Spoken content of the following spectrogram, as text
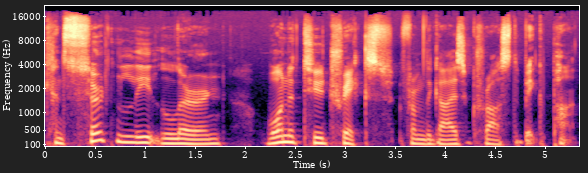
can certainly learn one or two tricks from the guys across the big pond.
